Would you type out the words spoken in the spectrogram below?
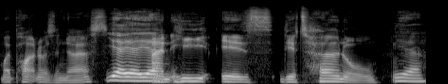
my partner is a nurse. Yeah, yeah, yeah. And he is the eternal yeah,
